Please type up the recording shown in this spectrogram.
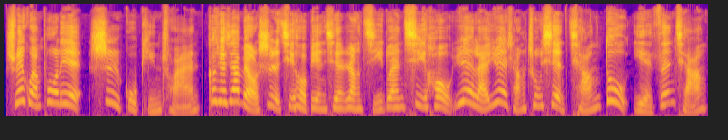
水管破裂，事故频传。科学家表示，气候变迁让极端气候越来越常出现，强度也增强。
